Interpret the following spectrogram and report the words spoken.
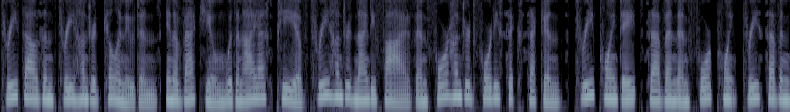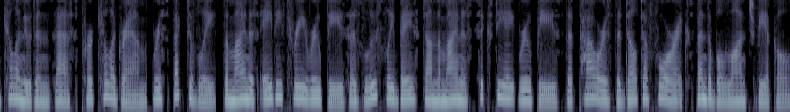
3,300 kilonewtons in a vacuum with an ISP of 395 and 446 seconds, 3.87 and 4.37 kilonewtons s per kilogram, respectively. The minus 83 rupees is loosely based on the minus 68 rupees that powers the Delta IV expendable launch vehicle.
